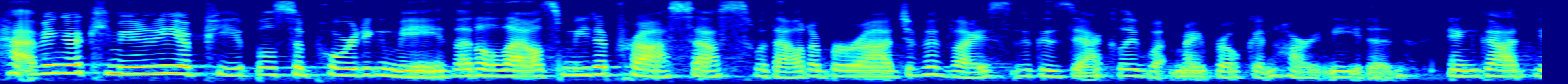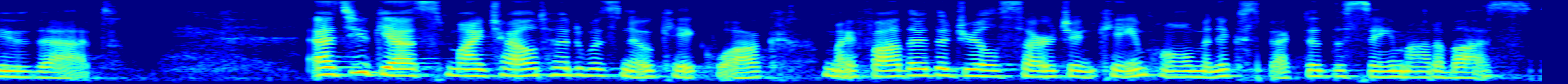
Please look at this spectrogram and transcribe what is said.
Having a community of people supporting me that allows me to process without a barrage of advice is exactly what my broken heart needed, and God knew that. As you guessed, my childhood was no cakewalk. My father, the drill sergeant, came home and expected the same out of us.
